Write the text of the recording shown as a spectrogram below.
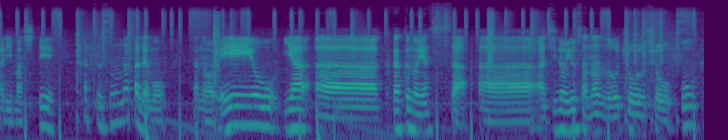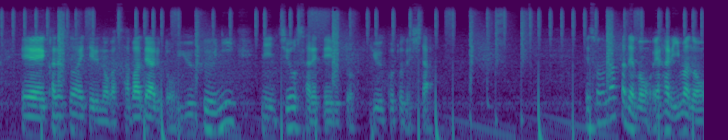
ありまして、かつその中でもあの栄養やあ価格の安さあ味の良さなどの長所を、えー、兼ね備えているのがサバであるというふうに認知をされているということでした。でその中でもやはり今の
